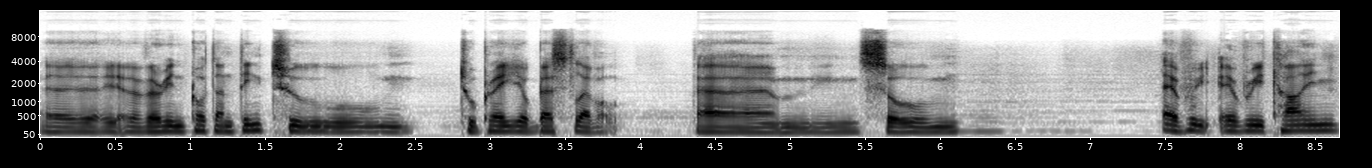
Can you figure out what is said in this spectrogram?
a very important thing to to play your best level. Um, so every every time,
